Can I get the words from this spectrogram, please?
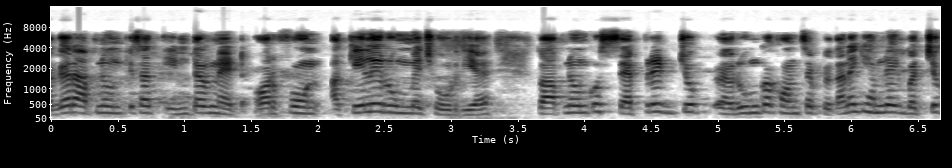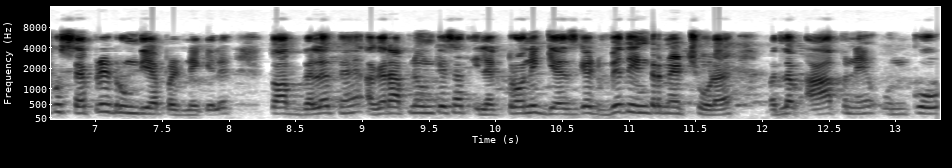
अगर आपने उनके साथ इंटरनेट और फ़ोन अकेले रूम में छोड़ दिया है तो आपने उनको सेपरेट जो रूम का कॉन्सेप्ट होता है ना कि हमने एक बच्चे को सेपरेट रूम दिया पढ़ने के लिए तो आप गलत हैं। अगर आपने उनके साथ इलेक्ट्रॉनिक गैसगेट विद इंटरनेट छोड़ा है मतलब आपने उनको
